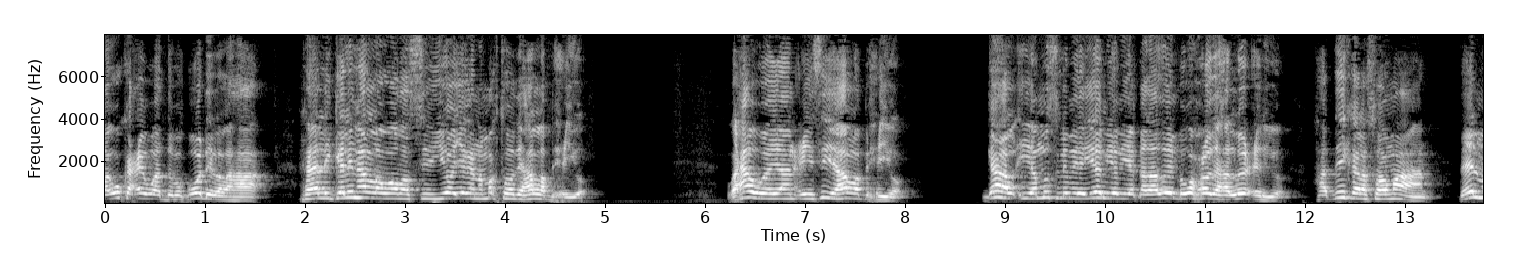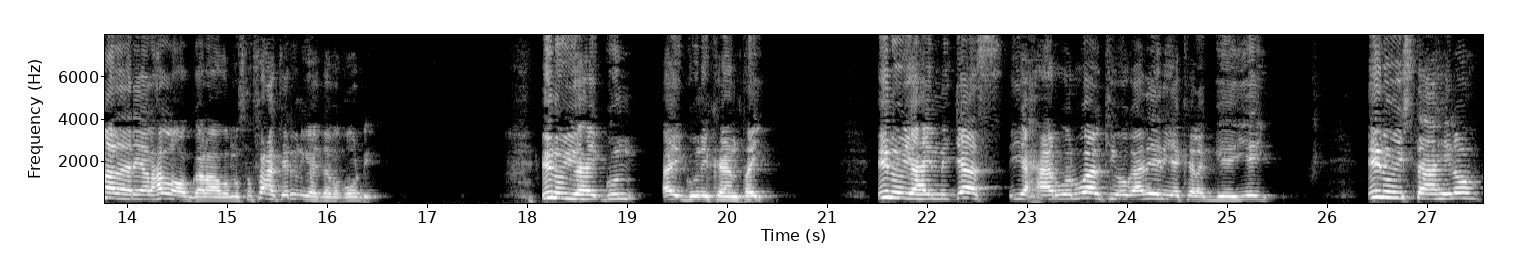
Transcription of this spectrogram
lagu kacay waa dabaqoodhi lalahaa raalligelin ha la wada siiyo iyagana magtoodii ha la bixiyo. Waxa weeyaan ciisihii ha la bixiyo gaal iyo muslim iyo yemyem iyo qadaadweynba waxooda ha loo celiyo. Haddii kale sooma ahan dee ilmaadeerayaal ha la ogolaado mustafa cagtir inuu yahay dabaqoodhi inuu yahay gun ay guni keentay. Inuu yahay nijaas iyo xaarwalwaalkii ogaadeeniya kala geeyey. Inuu istaahilo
